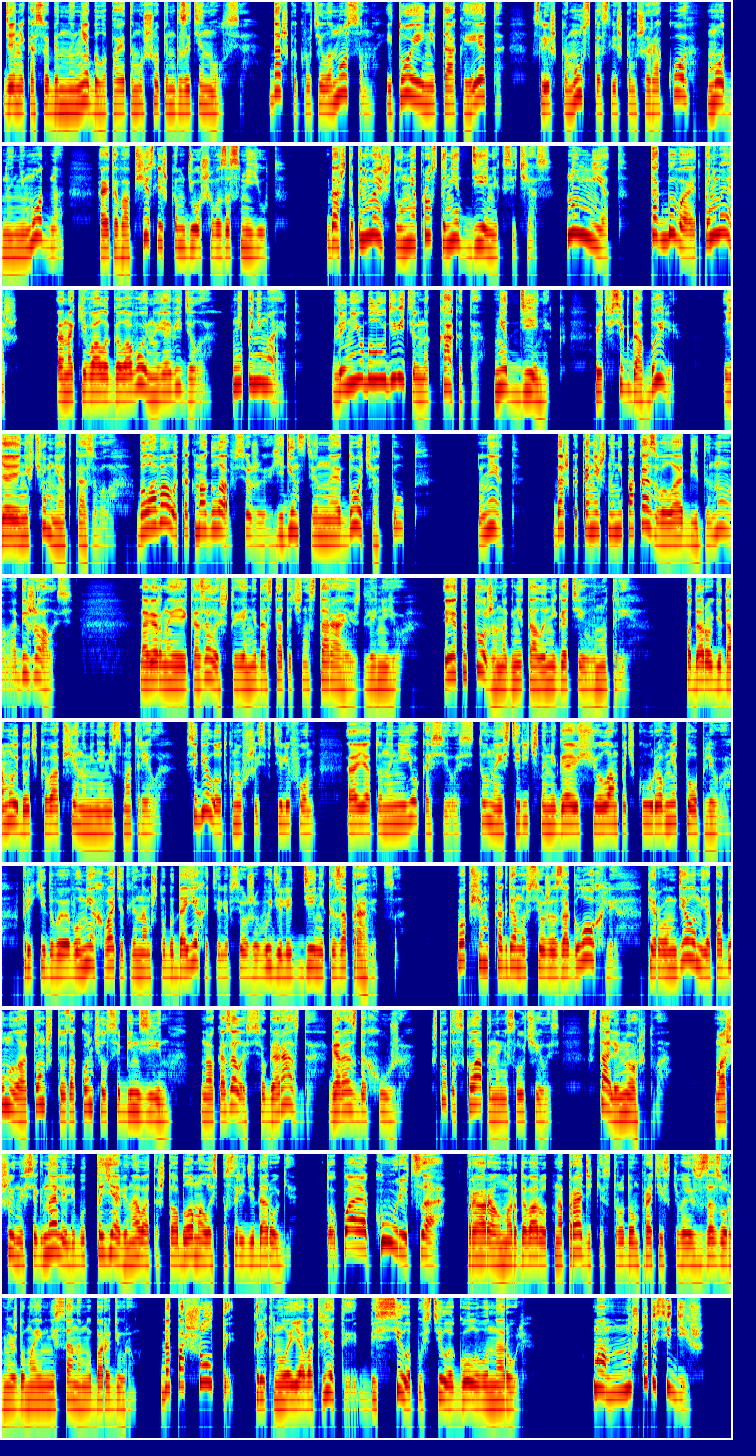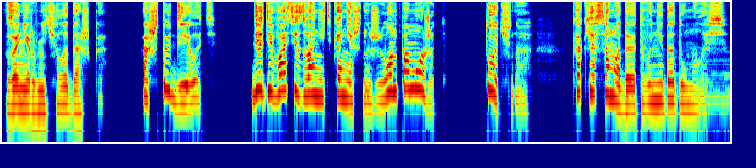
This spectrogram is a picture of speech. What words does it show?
Денег особенно не было, поэтому шопинг затянулся. Дашка крутила носом, и то, и не так, и это. Слишком узко, слишком широко, модно, не модно — а это вообще слишком дешево засмеют. Даш, ты понимаешь, что у меня просто нет денег сейчас? Ну нет. Так бывает, понимаешь? Она кивала головой, но я видела, не понимает. Для нее было удивительно, как это, нет денег. Ведь всегда были. Я ей ни в чем не отказывала. Баловала, как могла, все же единственная дочь, а тут... Нет. Дашка, конечно, не показывала обиды, но обижалась. Наверное, ей казалось, что я недостаточно стараюсь для нее. И это тоже нагнетало негатив внутри. По дороге домой дочка вообще на меня не смотрела. Сидела, уткнувшись в телефон, а я то на нее косилась, то на истерично мигающую лампочку уровня топлива, прикидывая в уме, хватит ли нам, чтобы доехать или все же выделить денег и заправиться. В общем, когда мы все же заглохли, первым делом я подумала о том, что закончился бензин, но оказалось все гораздо, гораздо хуже. Что-то с клапанами случилось. Стали мертво. Машины сигналили, будто я виновата, что обломалась посреди дороги. «Тупая курица!» — проорал мордоворот на прадике, с трудом протискиваясь в зазор между моим Ниссаном и бордюром. «Да пошел ты!» — крикнула я в ответ и без сил опустила голову на руль. «Мам, ну что ты сидишь?» — занервничала Дашка. «А что делать? Дяде Васе звонить, конечно же, он поможет. Точно. Как я сама до этого не додумалась.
